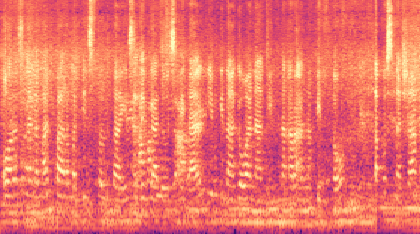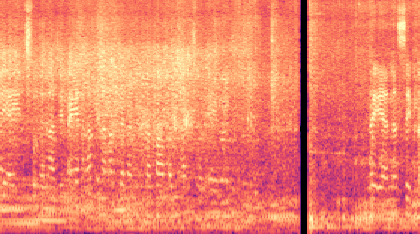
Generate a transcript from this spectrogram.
Oras na naman para mag-install tayo sa Delgado Hospital. Yung ginagawa natin nakaraan ng pinto. Tapos na siya, kaya install na natin. Ayan ang pinakaganda natin napapag-cancel eh. Ayan na sila.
